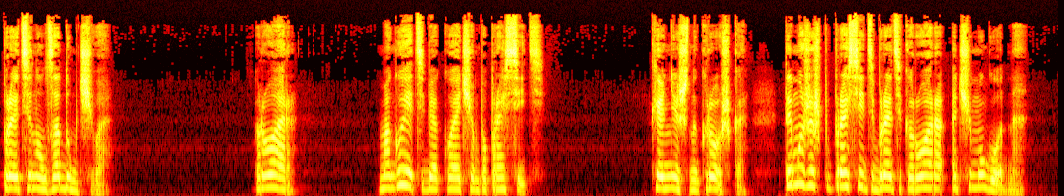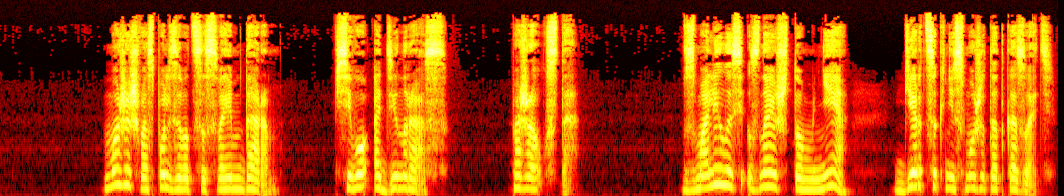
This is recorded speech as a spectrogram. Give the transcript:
Протянул задумчиво. Руар, могу я тебя кое о чем попросить? Конечно, крошка. Ты можешь попросить братика Руара о чем угодно. Можешь воспользоваться своим даром. Всего один раз. Пожалуйста. Взмолилась, зная, что мне герцог не сможет отказать.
